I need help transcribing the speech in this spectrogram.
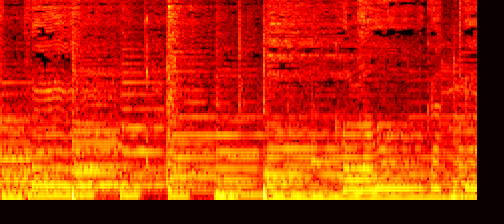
って転がって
